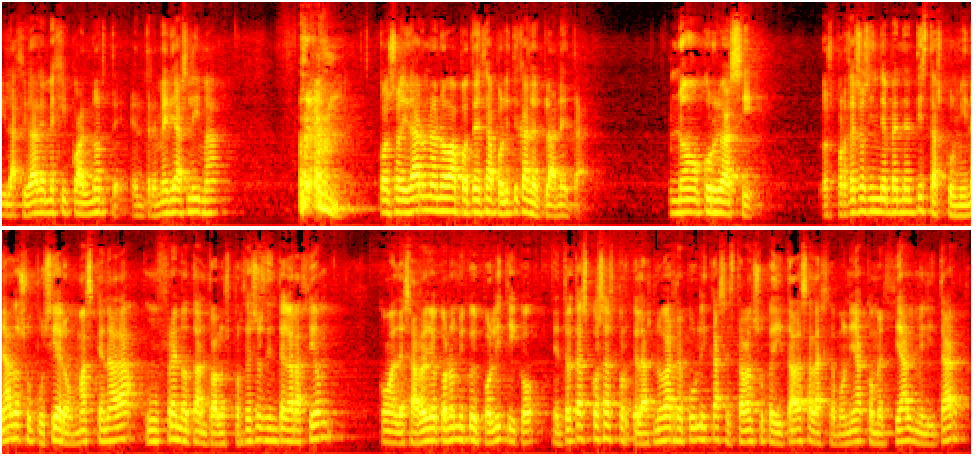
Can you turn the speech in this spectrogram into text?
y la Ciudad de México al norte, entre medias Lima, consolidar una nueva potencia política en el planeta. No ocurrió así. Los procesos independentistas culminados supusieron, más que nada, un freno tanto a los procesos de integración como al desarrollo económico y político, entre otras cosas porque las nuevas repúblicas estaban supeditadas a la hegemonía comercial, militar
